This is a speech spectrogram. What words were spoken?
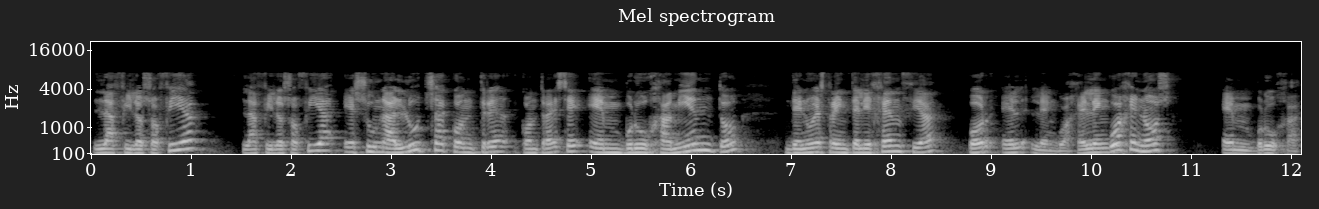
la filosofía, la filosofía es una lucha contra, ese embrujamiento de nuestra inteligencia por el lenguaje. El lenguaje nos embruja.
